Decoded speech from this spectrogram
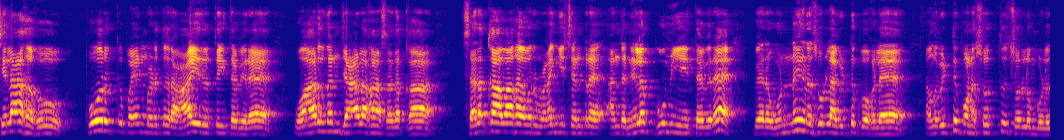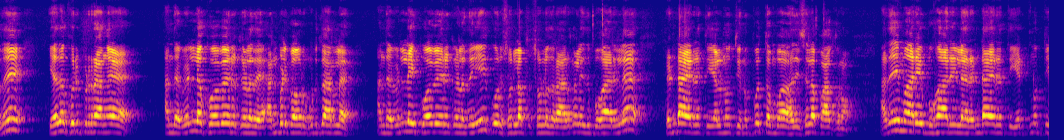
சிலாகஹு போருக்கு பயன்படுத்துகிற ஆயுதத்தை தவிர வார்தன் ஜாலகா சதக்கா சதக்காவாக அவர் வழங்கி சென்ற அந்த நில பூமியை தவிர வேற ஒன்றையும் ரசூல்லா விட்டு போகலை. அவங்க விட்டு போன சொத்து சொல்லும் பொழுது எதை குறிப்பிடுறாங்க? அந்த வெள்ளை கோவை கழுதை அன்பளிப்பு அவர் கொடுத்தார்ல அந்த வெள்ளை கோவை இருக்கிறதையே ஒரு சொல்ல சொல்லுகிறார்கள். இது புகாரில் ரெண்டாயிரத்தி எழுநூற்றி முப்பத்தொம்பது ஹதிஸில் பார்க்குறோம். அதே மாதிரி புகாரில் ரெண்டாயிரத்தி எட்நூற்றி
